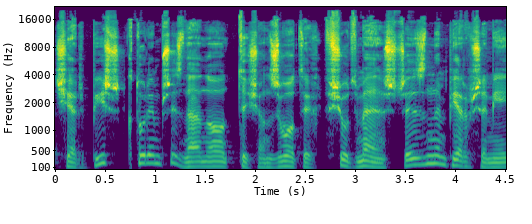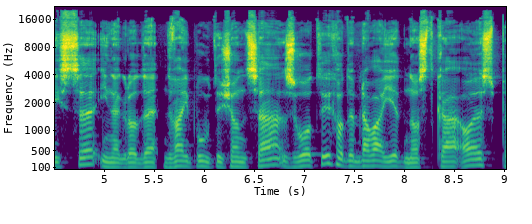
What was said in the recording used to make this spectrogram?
Cierpisz, którym przyznano 1000 zł. Wśród mężczyzn pierwsze miejsce i nagrodę 2,5 tysiąca złotych odebrała jednostka OSP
